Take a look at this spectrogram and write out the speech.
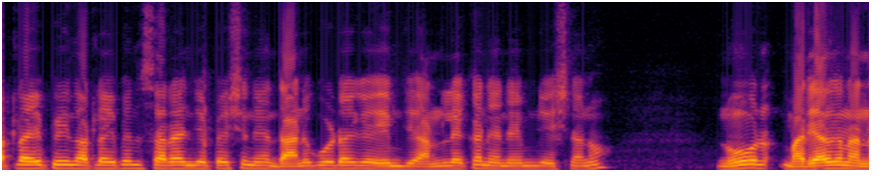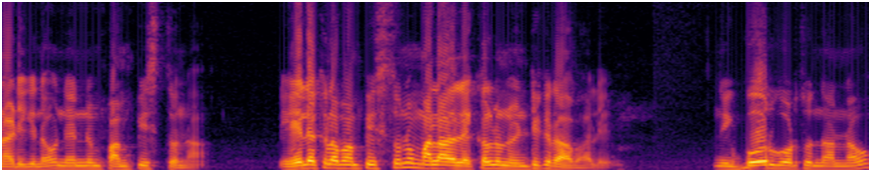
అట్లా అయిపోయింది అట్లా అయిపోయింది సరే అని చెప్పేసి నేను దాన్ని కూడా ఏం అనలేక నేను ఏం చేసినాను? నువ్వు మర్యాదగా నన్ను అడిగినావు నేను పంపిస్తున్నా. ఏ లెక్కలో పంపిస్తున్నావు మళ్ళీ ఆ లెక్కలో నువ్వు ఇంటికి రావాలి. నీకు బోర్ కొడుతుంది అన్నావు.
